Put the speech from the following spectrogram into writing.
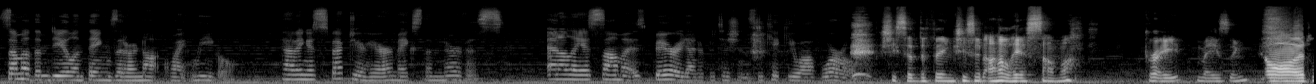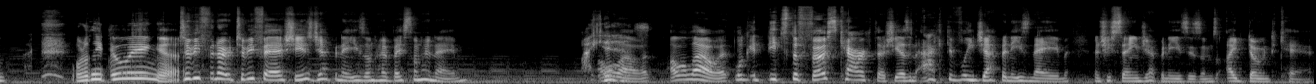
Some of them deal in things that are not quite legal. Having a Spectre here makes them nervous. Analea Sama is buried under petitions to kick you off world. She said the thing. She said Analea Sama. Great, amazing. God, what are they doing? To be f- no, to be fair, she is Japanese on her based on her name. I I'll allow it. I'll allow it. Look, it, it's the first character. She has an actively Japanese name, and she's saying Japaneseisms. I don't care.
